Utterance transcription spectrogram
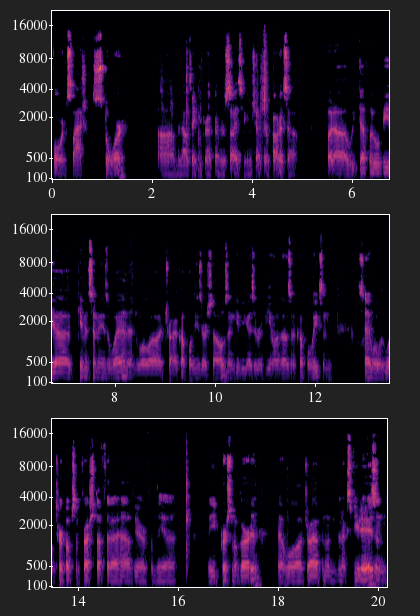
forward slash store. Um, and I'll take you directly to their site so you can check their products out. But uh, we definitely will be uh, giving some of these away, and then we'll uh, try a couple of these ourselves and give you guys a review on those in a couple of weeks, and say we'll we'll turp up some fresh stuff that I have here from the uh, the personal garden that will uh, dry up in the, the next few days, and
